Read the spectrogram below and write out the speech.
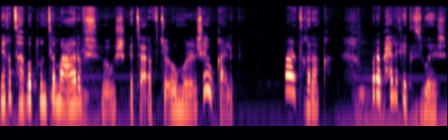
مي غتهبط وانت ما عارفش واش كتعرف تعوم ولا شي وقع لك. ما تغرق. وراه بحال هكاك الزواج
